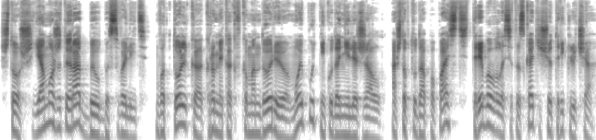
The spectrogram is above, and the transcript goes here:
Что ж, я, может, и рад был бы свалить. Вот только, кроме как в командорию, мой путь никуда не лежал. А чтобы туда попасть, требовалось отыскать еще три ключа.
